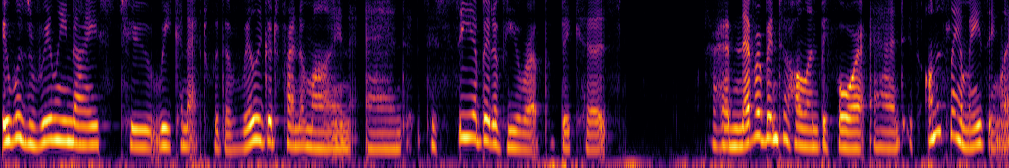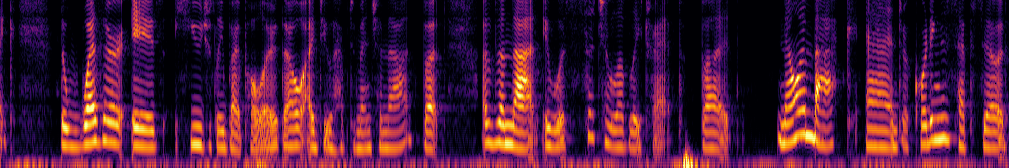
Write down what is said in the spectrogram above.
it was really nice to reconnect with a really good friend of mine and to see a bit of Europe because I had never been to Holland before and it's honestly amazing. Like the weather is hugely bipolar though, I do have to mention that, but other than that, it was such a lovely trip. But now I'm back and recording this episode,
